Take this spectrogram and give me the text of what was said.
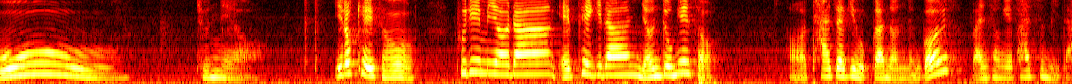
오, 좋네요. 이렇게 해서 프리미어랑 에펙이랑 연동해서 어, 타자기 효과 넣는 걸 완성해 봤습니다.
